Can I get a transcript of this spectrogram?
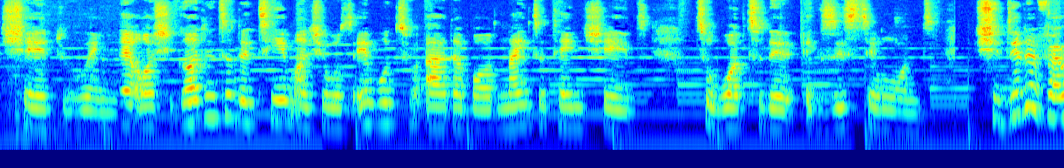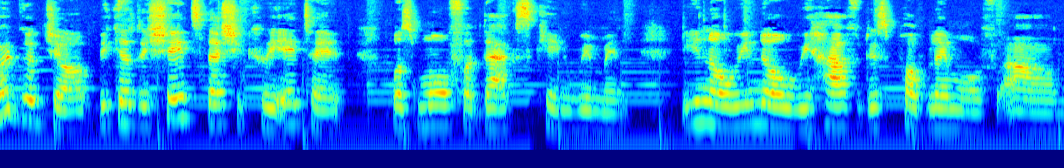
shade range or she got into the team and she was able to add about 9 to 10 shades to what to the existing ones. She did a very good job because the shades that she created was more for dark skinned women. You know we know we have this problem of um,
